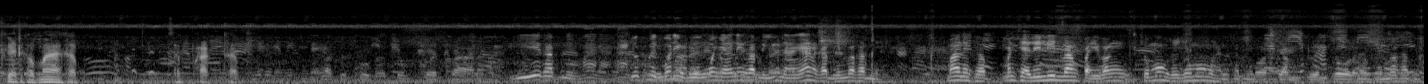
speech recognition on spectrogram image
เคลื่อนเข้ามาครับ สักพักครับเปิดฟ้าแล้วครับดีครับนี่ยกขึ้นบ่ได้หงว่าหยังนี่ครับนี่อยู่หน้างานครับเห็นป่ะครับนี่ มาเลยครับ มันแค่ลิ้นๆวางไปวางชั่วโมงสองชั่วโมงหันครับนี่บอดจำเกินโชว์แล้วครับเห็นป่ะครับนี่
